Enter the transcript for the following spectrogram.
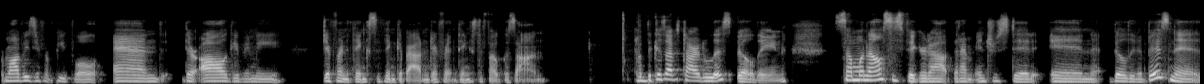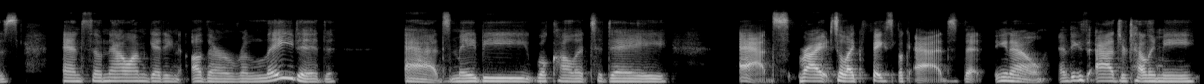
from all these different people and they're all giving me different things to think about and different things to focus on but because I've started list building, someone else has figured out that I'm interested in building a business. And so now I'm getting other related ads. Maybe we'll call it today ads, right? So, like Facebook ads that, you know, and these ads are telling me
